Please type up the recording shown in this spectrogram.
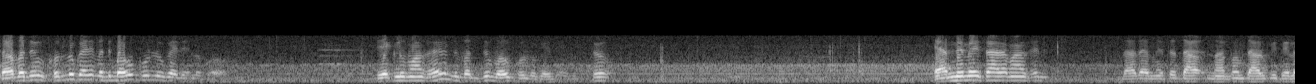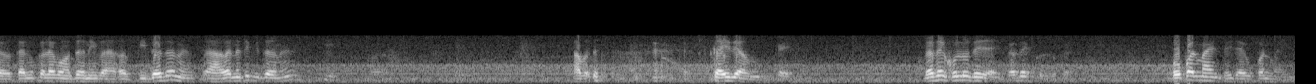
તો બધું ખુલ્લું કહી બધું બહુ ખુલ્લું કહી દે લોકો. એકલું માણસ હોય ને બધું બહુ ખુલ્લું કહી દે. શું? એમને મેં સારા માણસ. દાદા મેં તો દા- દારૂ પીધેલો. તમે કલાક વાંધો નહીં પીધો હતો ને. હવે નથી પીધો ને. આ બધું કહી દે હૃદય ખુલ્લું થઈ જાય. હૃદય ખુલ્લું. ઓપન માઇન્ડ થઈ જાય ઓપન માઇન્ડ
